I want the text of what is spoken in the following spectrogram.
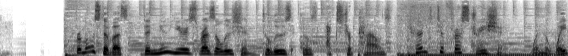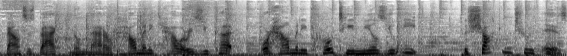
For most of us, the New Year's resolution to lose those extra pounds turns to frustration when the weight bounces back no matter how many calories you cut or how many protein meals you eat. The shocking truth is,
